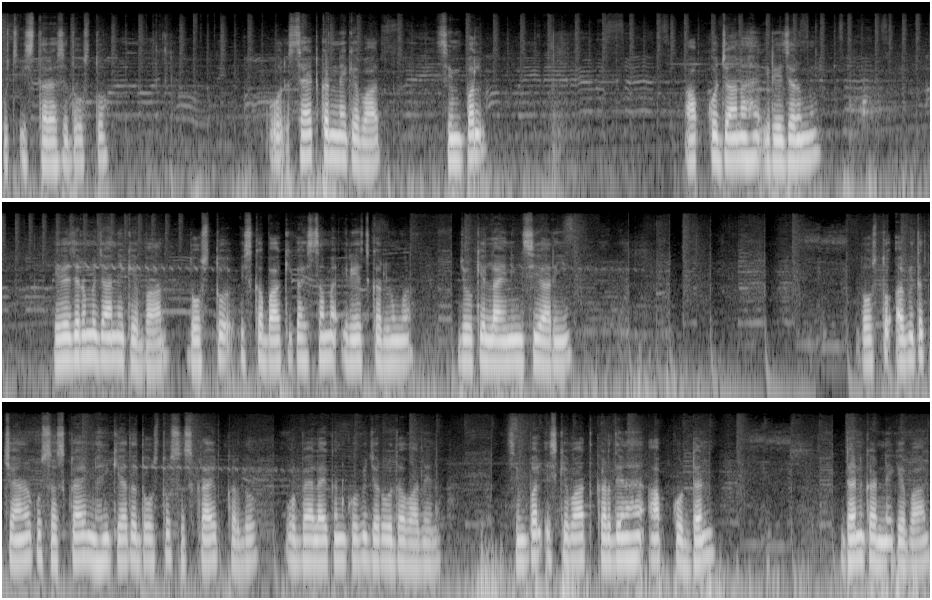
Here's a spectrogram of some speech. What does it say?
कुछ इस तरह से दोस्तों। और सेट करने के बाद सिंपल आपको जाना है इरेजर में। इरेजर में जाने के बाद दोस्तों इसका बाकी का हिस्सा मैं इरेज कर लूँगा, जो कि लाइनिंग सी आ रही है। दोस्तों, अभी तक चैनल को सब्सक्राइब नहीं किया तो दोस्तों, सब्सक्राइब कर दो और बेल आइकन को भी ज़रूर दबा देना। सिंपल, इसके बाद कर देना है आपको डन। डन करने के बाद,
